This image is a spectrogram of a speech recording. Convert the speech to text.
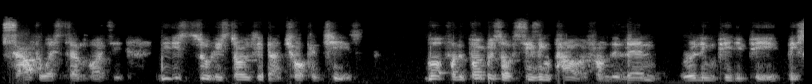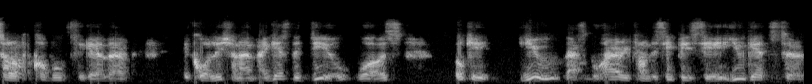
southwestern party. These two historically are chalk and cheese, but for the purpose of seizing power from the then ruling PDP, they sort of cobbled together a coalition, and I guess the deal was, okay, you, that's Buhari from the CPC, you get to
